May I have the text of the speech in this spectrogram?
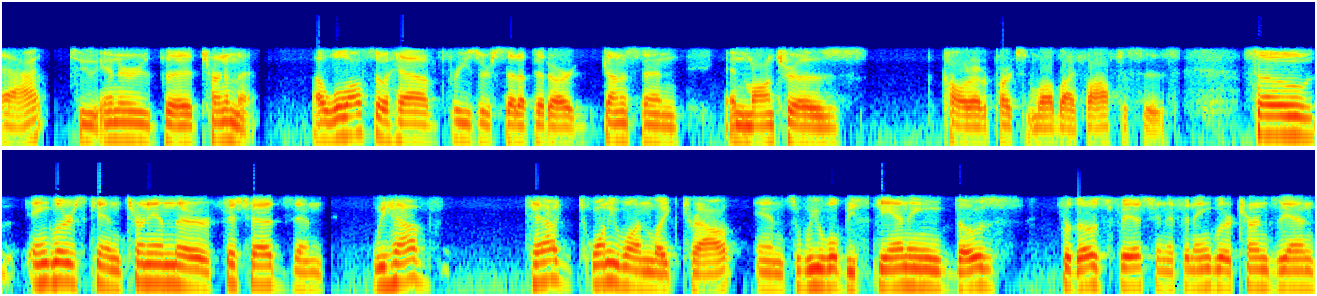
at to enter the tournament. Uh, we'll also have freezers set up at our Gunnison and Montrose Colorado Parks and Wildlife offices. So anglers can turn in their fish heads, and we have tagged 21 lake trout, and so we will be scanning those for those fish. And if an angler turns in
